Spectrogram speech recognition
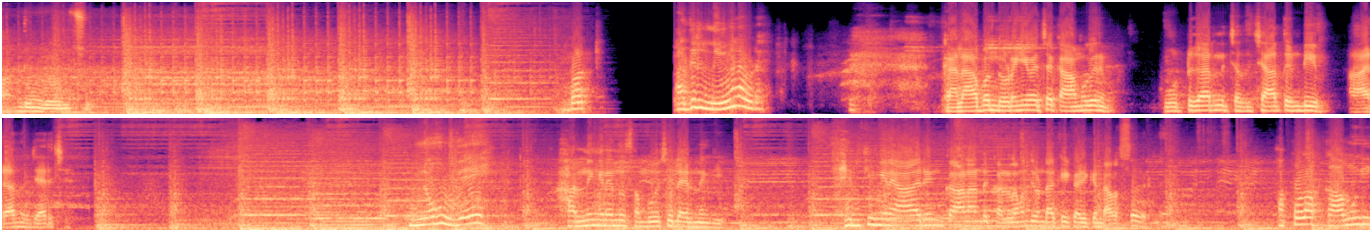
മന്തി നിരോധിച്ചു. അതിൽ നിങ്ങളെവിടെ? കലാപം തുടങ്ങി വെച്ച കാമുകനും കൂട്ടുകാരന് ചതിച്ച ആ തെണ്ടിയും ആരാന്ന് വിചാരിച്ച? അന്നിങ്ങനെയൊന്നും സംഭവിച്ചില്ലായിരുന്നെങ്കിൽ എനിക്കിങ്ങനെ ആരും കാണാണ്ട് കള്ളമന്തി ഉണ്ടാക്കി കഴിക്കേണ്ട അവസ്ഥ വരില്ല അപ്പോൾ ആ കാമുകി?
